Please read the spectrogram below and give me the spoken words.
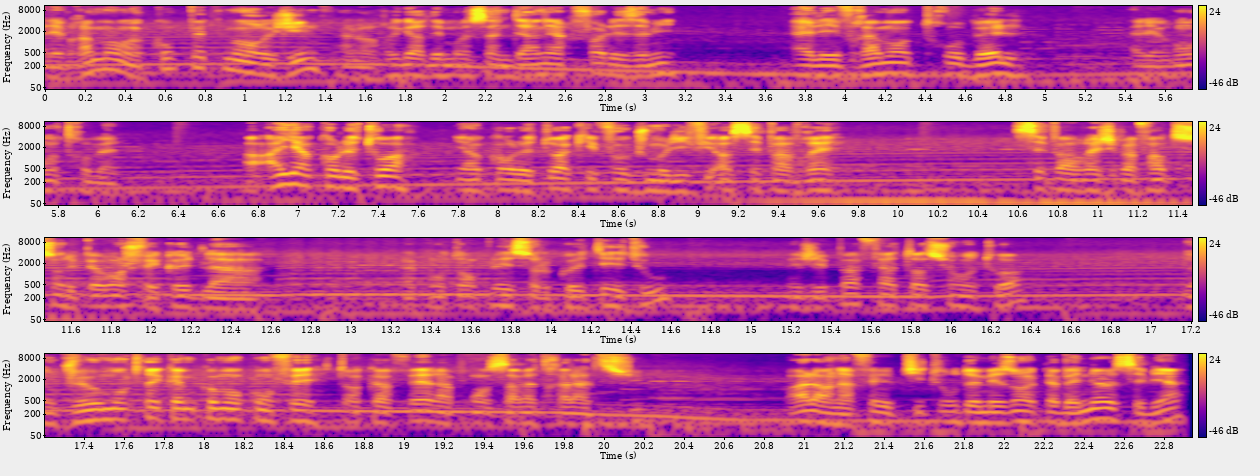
elle est vraiment complètement origine. Alors regardez-moi ça une dernière fois, les amis. Elle est vraiment trop belle. Elle est vraiment trop belle. Ah, il y a encore le toit. Il y a encore le toit qu'il faut que je modifie. Oh, c'est pas vrai. C'est pas vrai, j'ai pas fait attention depuis avant, je fais que de la, la contempler sur le côté et tout. Mais j'ai pas fait attention au toit. Donc je vais vous montrer quand même comment qu'on fait, tant qu'à faire, après on s'arrêtera là-dessus. Voilà, on a fait le petit tour de maison avec la bagnole, c'est bien.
